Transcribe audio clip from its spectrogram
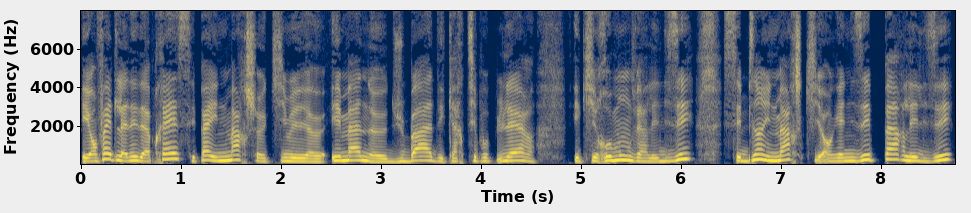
Et en fait, l'année d'après, c'est pas une marche qui émane du bas des quartiers populaires et qui remonte vers l'Élysée, c'est bien une marche qui est organisée par l'Élysée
